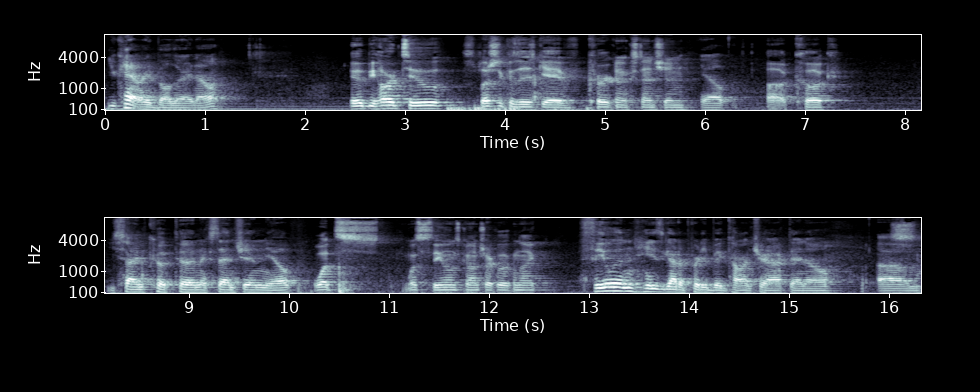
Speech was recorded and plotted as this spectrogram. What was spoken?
You can't rebuild right now. It would be hard to, especially because they just gave Kirk an extension. Yep. Uh, Cook. You signed Cook to an extension. Yep. What's what's Thielen's contract looking like? Thielen, he's got a pretty big contract. I know. Um,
